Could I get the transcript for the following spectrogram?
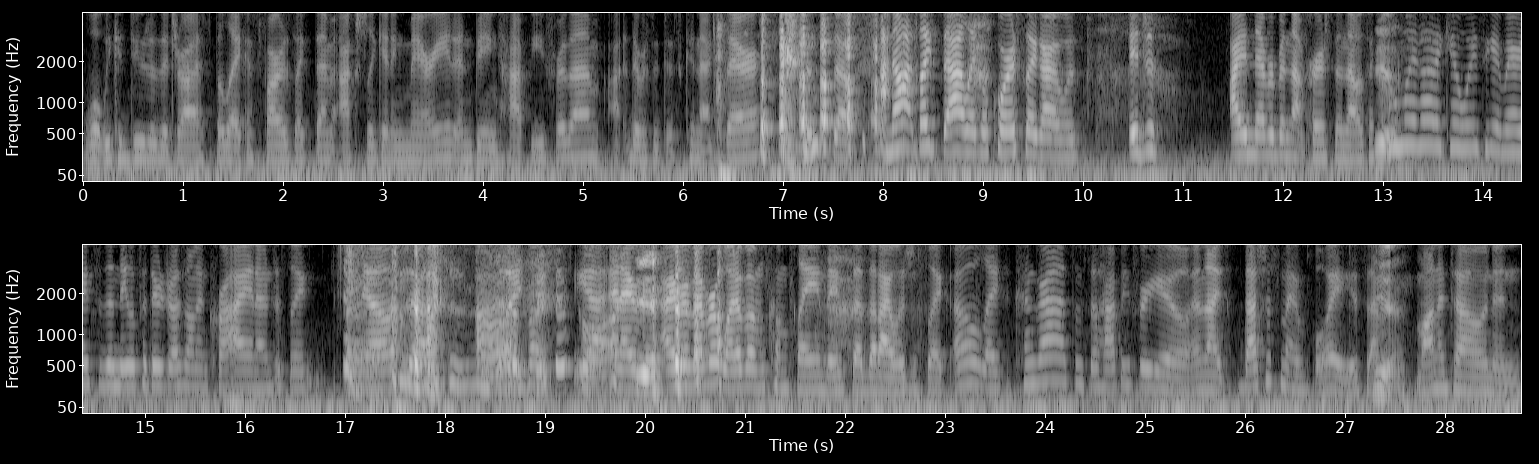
what we could do to the dress. But like as far as like them actually getting married and being happy for them I, there was a disconnect there. And so not like that. Like of course like i was it just i had never been that person that was like Yeah. oh my god i can't wait to get married so then they would put their dress on and cry and i'm just like you know oh, so, that's nice. That's cool. yeah and i Yeah. i remember one of them complained they said that i was just like oh like congrats i'm so happy for you and like that's just my voice i'm Yeah. monotone and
